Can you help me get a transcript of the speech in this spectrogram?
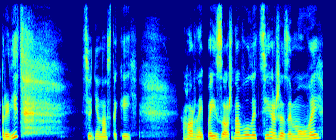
привіт! Сьогодні у нас такий гарний пейзаж на вулиці, вже зимовий.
